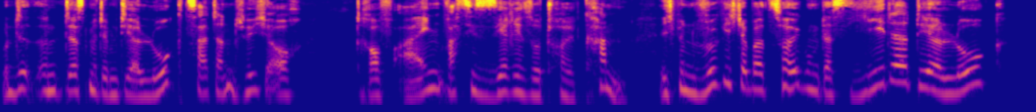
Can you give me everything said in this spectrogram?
Und, und das mit dem Dialog zahlt dann natürlich auch drauf ein, was diese Serie so toll kann. Ich bin wirklich der Überzeugung, dass jeder Dialog,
